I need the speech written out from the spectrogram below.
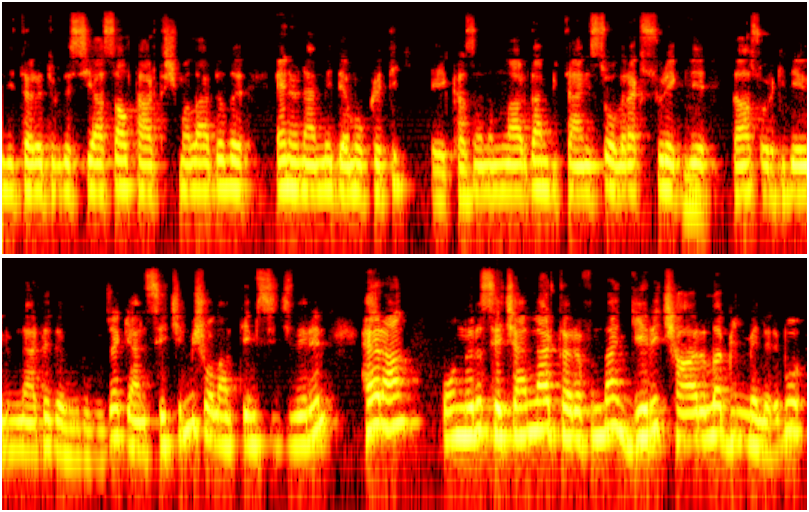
literatürde, siyasal tartışmalarda da en önemli demokratik e, kazanımlardan bir tanesi olarak sürekli daha sonraki devrimlerde de vurulacak. Yani seçilmiş olan temsilcilerin her an onları seçenler tarafından geri çağrılabilmeleri. Bu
